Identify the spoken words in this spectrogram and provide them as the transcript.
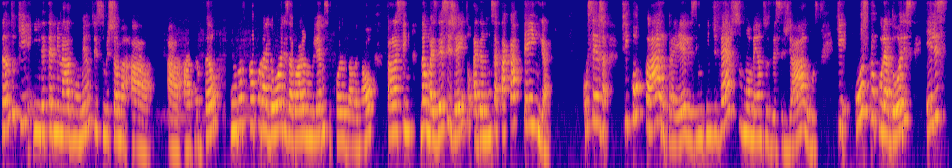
Tanto que, em determinado momento, isso me chama a, a, a, atenção, um dos procuradores, agora não me lembro se foi o Dallagnol, fala assim, não, mas desse jeito a denúncia está capenga. Ou seja, ficou claro para eles, em, em diversos momentos desses diálogos, que os procuradores, eles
